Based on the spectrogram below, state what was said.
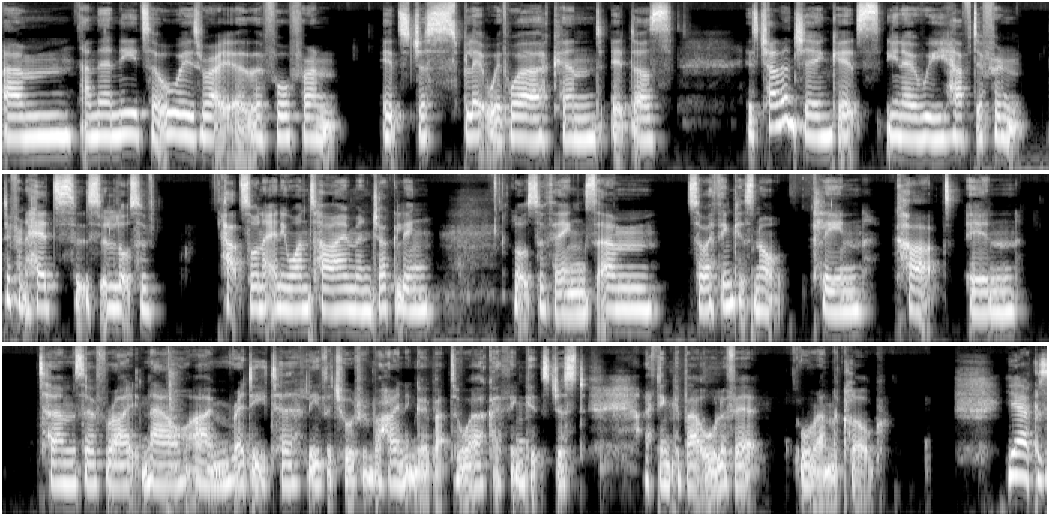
um, and their needs are always right at the forefront. It's just split with work, and it does. It's challenging. It's you know we have different different heads. It's lots of hats on at any one time and juggling lots of things. Um, so I think it's not clean cut in terms of right now I'm ready to leave the children behind and go back to work. I think it's just I think about all of it all around the clock. Yeah, because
